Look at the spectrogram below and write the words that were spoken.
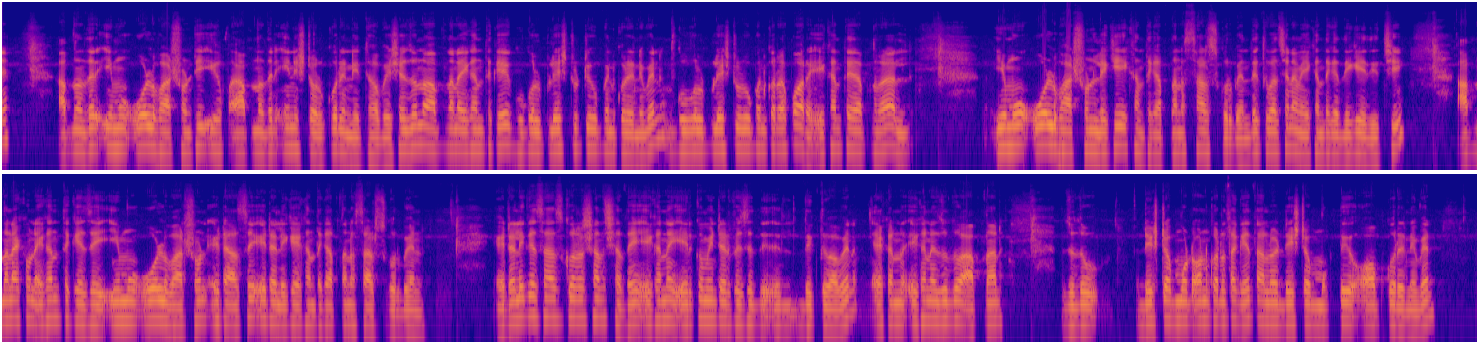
আপনাদের ইমো ওল্ড ভার্সনটি আপনাদের ইনস্টল করে নিতে হবে। সেজন্য আপনারা এখান থেকে গুগল প্লে স্টোরটি ওপেন করে নেবেন। গুগল প্লে স্টোর ওপেন করার পর এখান থেকে আপনারা ইমো ওল্ড ভার্সন লিখে এখান থেকে আপনারা সার্চ করবেন। দেখতে পাচ্ছেন, আমি এখান থেকে দেখিয়ে দিচ্ছি। আপনারা এখন এখান থেকে যে ইমো ওল্ড ভার্সন এটা আছে, এটা লিখে এখান থেকে আপনারা সার্চ করবেন। এটা লিখে সার্চ করার সাথে সাথে এখানে এরকম ইন্টারফেসে দেখতে পাবেন। এখানে এখানে যদি আপনার, যদি ডেস্কটপ মোড অন করা থাকে, তাহলে ডেস্কটপ মোডটি অফ করে নেবেন।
